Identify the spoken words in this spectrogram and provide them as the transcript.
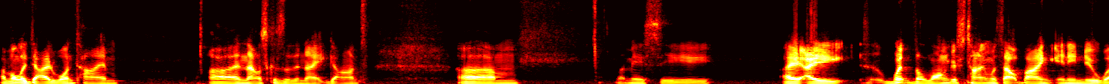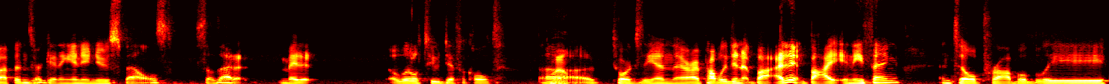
I've only died one time, uh, and that was because of the night gaunt. Um, let me see. I, I went the longest time without buying any new weapons or getting any new spells, so that it made it a little too difficult uh, Wow. towards the end. There, I probably didn't buy. I didn't buy anything until probably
